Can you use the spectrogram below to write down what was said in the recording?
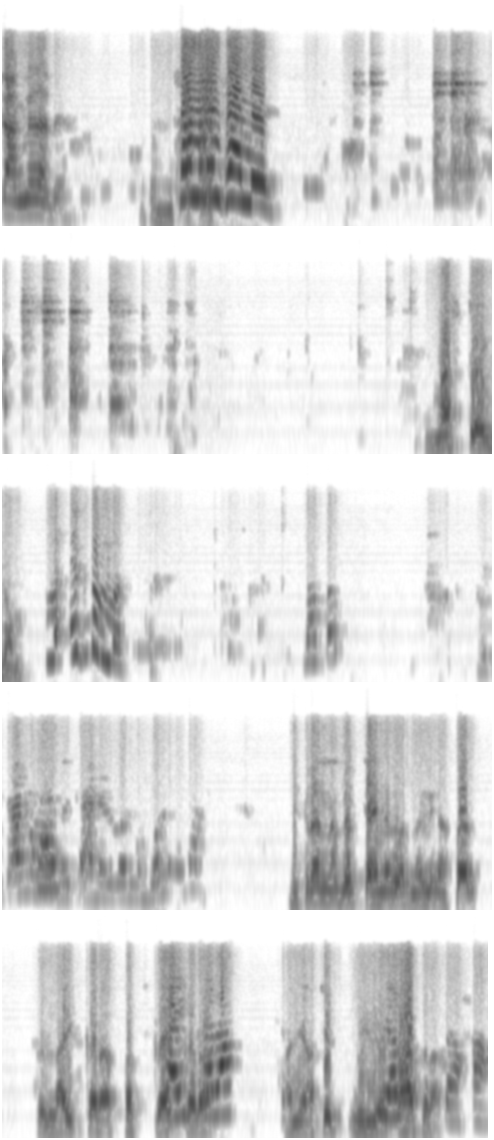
चांगलं झालंय. मी झालंय. मस्त एकदम. एकदम मस्त. बाबा. मित्रांनो चॅनल वर बोल ना मित्रांनो जर चॅनल वर नवीन असाल तर लाईक करा सबस्क्राईब करा आणि असेच व्हिडिओ पाहत राहा. हा.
